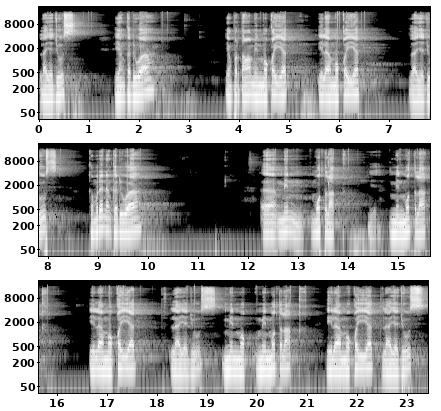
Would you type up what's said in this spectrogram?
La yajuz. Yang kedua, yang pertama min muqayyad ila muqayyad la yajuz. Kemudian yang kedua uh, min mutlaq ya. min mutlaq ila muqayyad la yajuz min mu, min mutlaq ila muqayyad la yajuz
